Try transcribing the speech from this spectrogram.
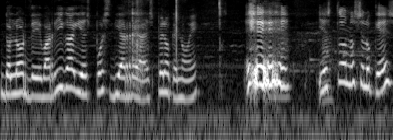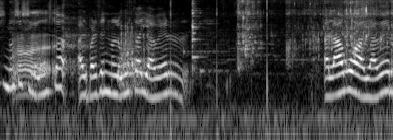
dolor de barriga y después diarrea. Espero que no, ¿eh? y esto no sé lo que es. No sé si le gusta. Al parecer no le gusta. Y a ver... Al agua y a ver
